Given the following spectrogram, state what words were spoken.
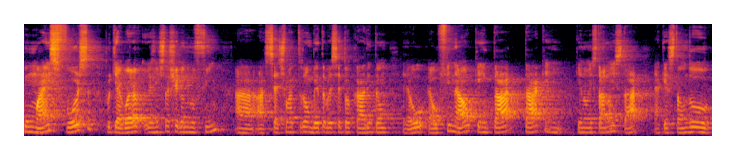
com mais força, porque agora a gente está chegando no fim, a, a, sétima trombeta vai ser tocada, então é o, é o final, quem está, tá, quem, quem não está, não está. É a questão do,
